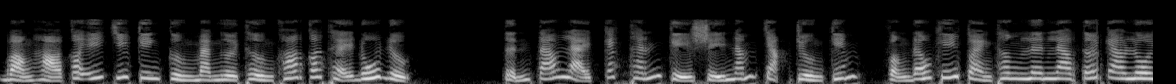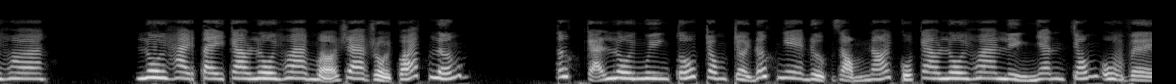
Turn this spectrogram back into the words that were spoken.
Bọn họ có ý chí kiên cường mà người thường khó có thể đú được. Tỉnh táo lại các thánh kỵ sĩ nắm chặt trường kiếm, vận đấu khí toàn thân lên lao tới cao lôi hoa. Lôi hai tay cao lôi hoa mở ra rồi quát lớn. Tất cả lôi nguyên tố trong trời đất nghe được giọng nói của cao lôi hoa liền nhanh chóng ùa về.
